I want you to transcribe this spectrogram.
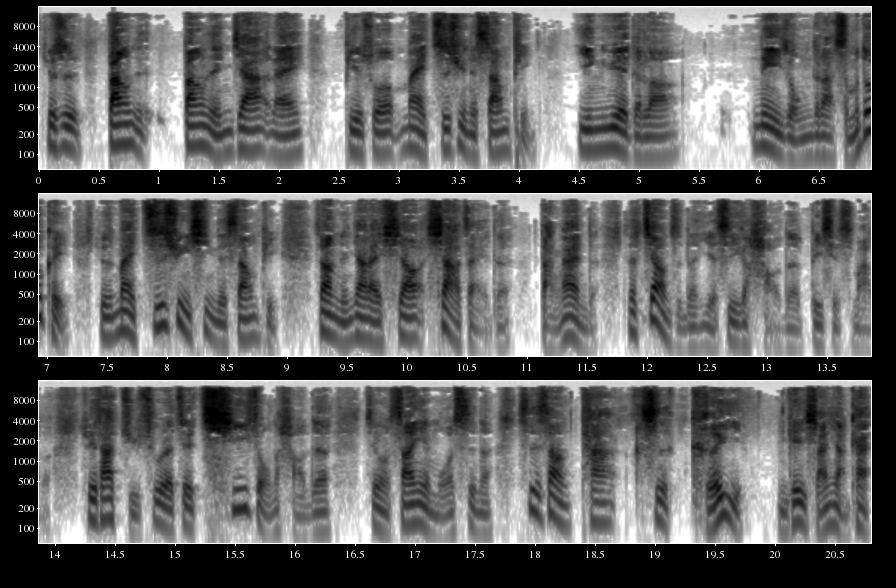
就是帮帮人家来，比如说卖资讯的商品、音乐的啦、内容的啦，什么都可以，就是卖资讯性的商品，让人家来销下载的档案的。那这样子呢，也是一个好的 business model。所以他举出了这七种的好的这种商业模式呢，事实上它是可以。你可以想想看，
